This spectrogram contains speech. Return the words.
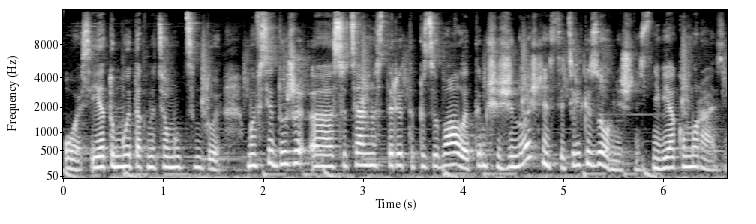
ось я тому і так на цьому акцентую. Ми всі дуже е, соціально стереотипізували тим, що жіночність це тільки зовнішність, ні в якому разі.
